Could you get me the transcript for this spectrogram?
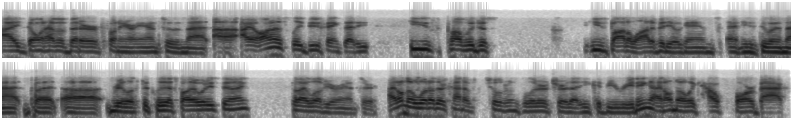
I don't have a better, funnier answer than that. Uh, I honestly do think that he he's probably just he's bought a lot of video games and he's doing that. But uh, realistically, that's probably what he's doing. But I love your answer. I don't know what other kind of children's literature that he could be reading. I don't know like how far back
